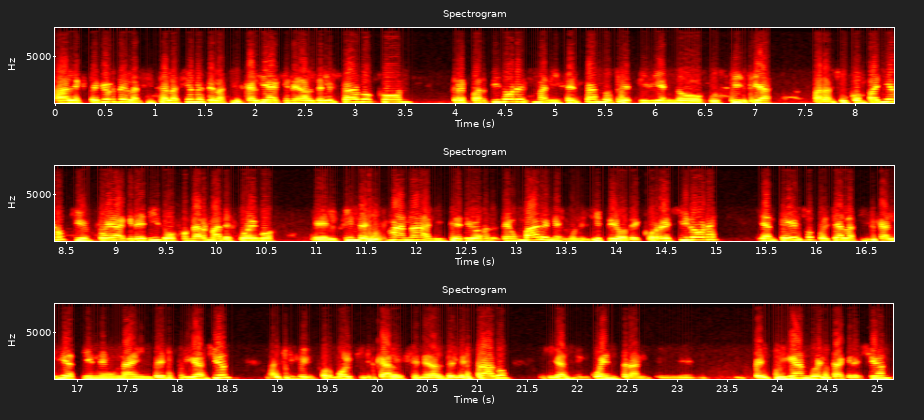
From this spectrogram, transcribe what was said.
al exterior de las instalaciones de la Fiscalía General del Estado con repartidores manifestándose pidiendo justicia para su compañero, quien fue agredido con arma de fuego el fin de semana al interior de un bar en el municipio de Corregidora. Y ante eso, pues ya la Fiscalía tiene una investigación así lo informó el fiscal general del Estado, que ya se encuentran eh, investigando esta agresión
